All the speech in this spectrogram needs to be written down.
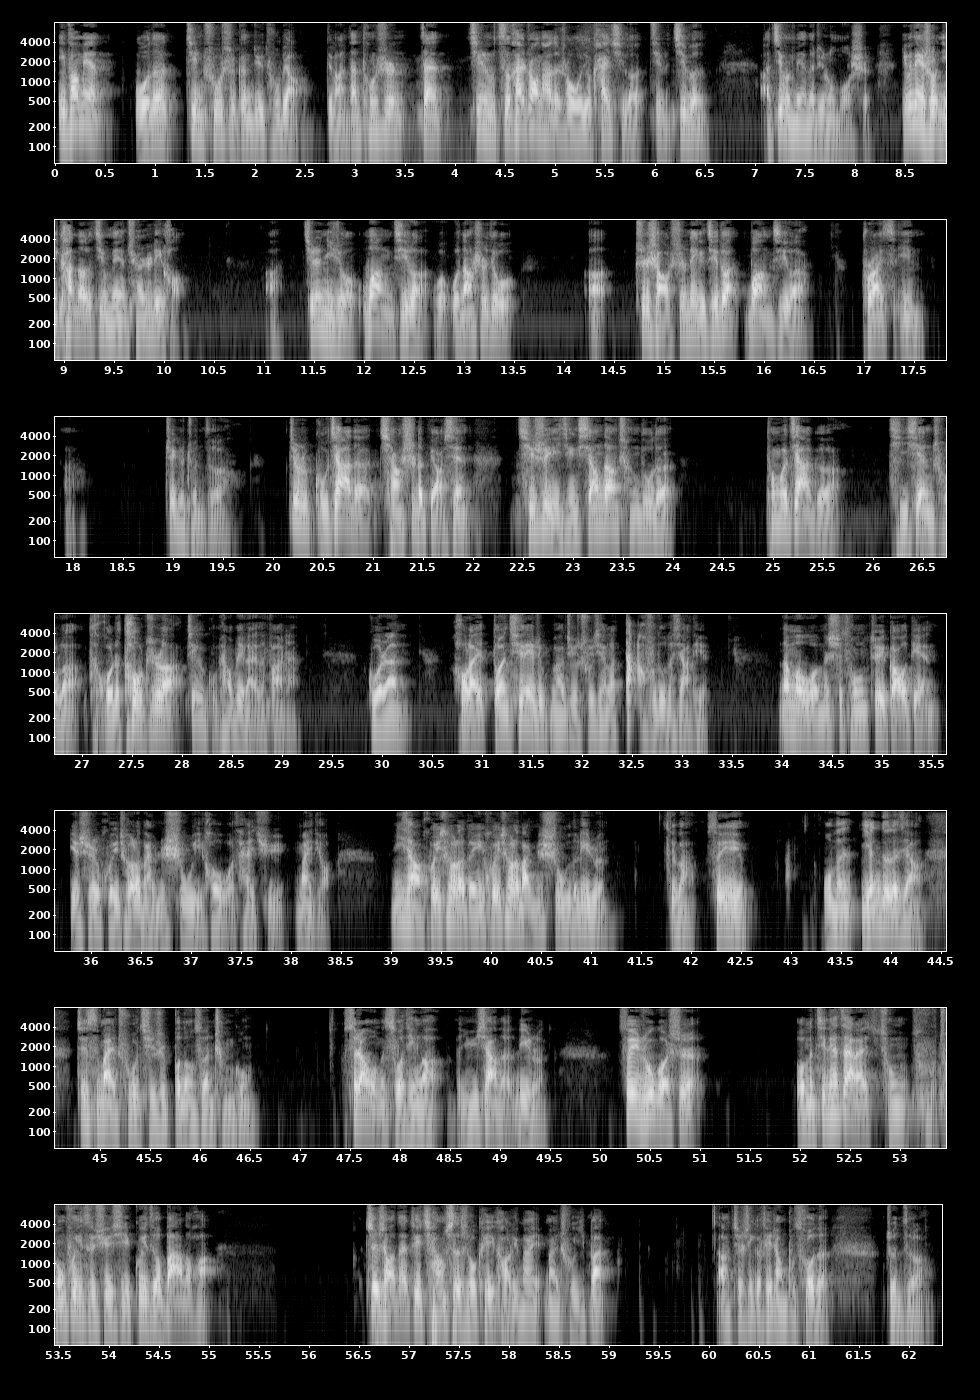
一方面我的进出是根据图表，对吧？但同时在进入自嗨状态的时候，我就开启了基基本。啊，基本面的这种模式，因为那时候你看到的基本面全是利好，啊，其实你就忘记了我，我当时就，啊，至少是那个阶段忘记了 price in 啊这个准则，就是股价的强势的表现，其实已经相当程度的通过价格体现出了或者透支了这个股票未来的发展。果然，后来短期内这股票就出现了大幅度的下跌，那么我们是从最高点。也是回撤了百分之十五以后，我才去卖掉。你想回撤了，等于回撤了百分之十五的利润，对吧？所以，我们严格的讲，这次卖出其实不能算成功。虽然我们锁定了余下的利润，所以如果是我们今天再来重重复一次学习规则八的话，至少在最强势的时候可以考虑卖卖出一半，啊，这是一个非常不错的准则。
